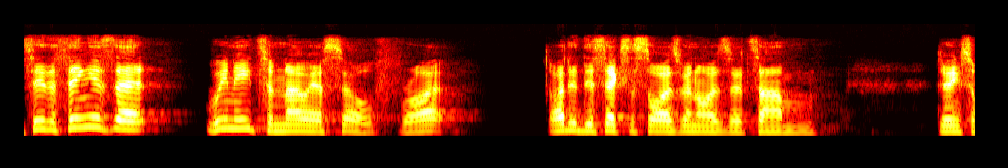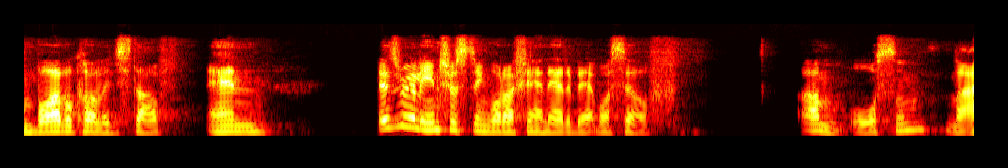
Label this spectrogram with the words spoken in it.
See, the thing is that we need to know ourselves, right? I did this exercise when I was at um, doing some Bible college stuff, and it was really interesting what I found out about myself. I'm awesome. No,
